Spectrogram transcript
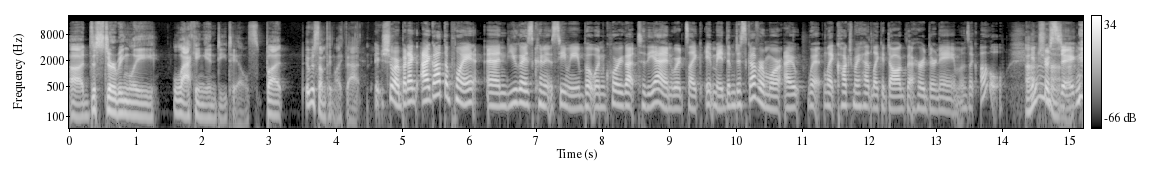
uh, disturbingly lacking in details, but it was something like that. Sure, but I, I got the point, and you guys couldn't see me. But when Korey got to the end, where it's like it made them discover more, I went like cocked my head like a dog that heard their name. I was like, oh, interesting,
